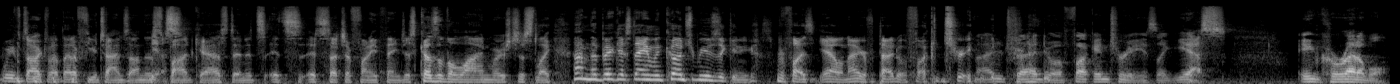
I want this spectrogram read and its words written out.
We've talked about that a few times on this Yes. podcast, and it's it's it's such a funny thing, just because of the line where it's just like, "I'm the biggest name in country music," and he replies, "Yeah, well now you're tied to a fucking tree." I'm tied to a fucking tree. It's like yes, incredible.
